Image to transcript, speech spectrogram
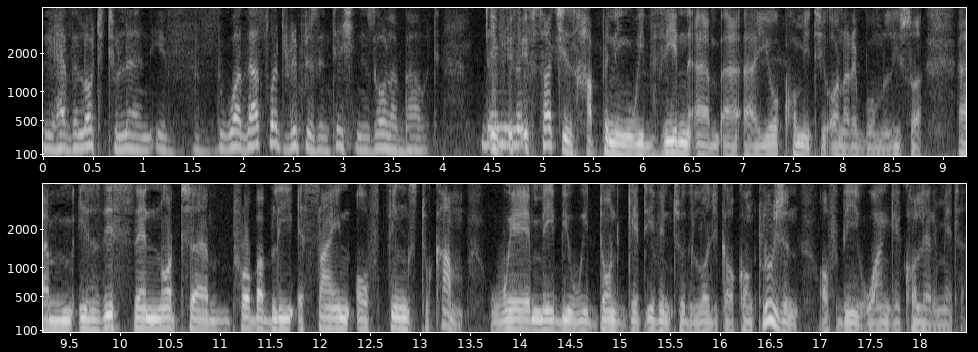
we have a lot to learn. If that's what representation is all about, then, If, you know- if such is happening within um, uh, uh, your committee, Honorable Mliswa, um, is this then not um, probably a sign of things to come where maybe we don't get even to the logical conclusion of the Hwange Colliery matter?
